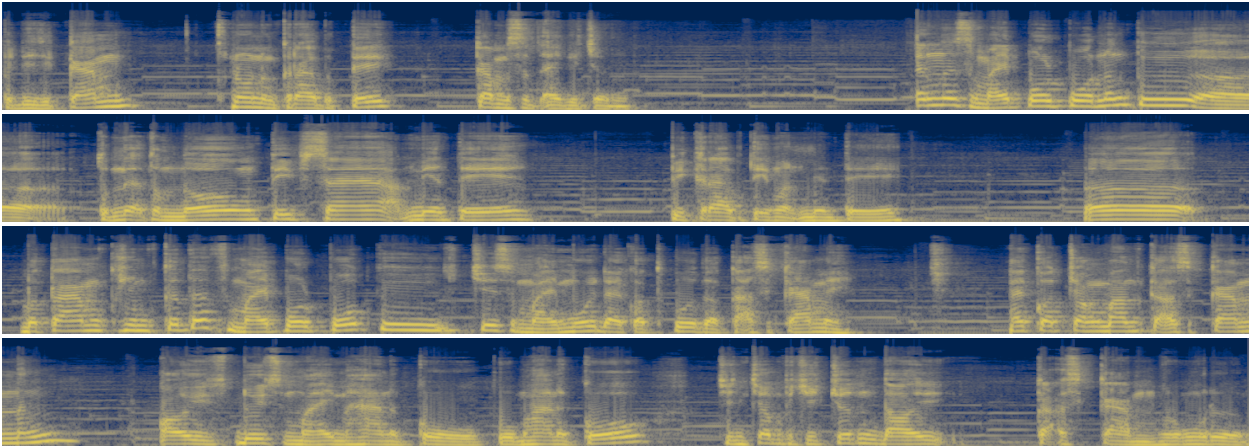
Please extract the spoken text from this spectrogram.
ពាណិជ្ជកម្មក្នុងនិងក្រៅប្រទេសកម្មសិទ្ធិឯកជនចឹងនៅសម័យពលពតហ្នឹងគឺទំនាក់ទំនងទីផ្សារអត់មានទេ ពីក្រៅប្រទេសមិនមានទេអឺ បើតាមខ្ញុំគិតទៅសម័យពលពតគឺជាសម័យមួយដែលគាត់ធ្វើតែកសិកម្មឯងហើយគាត់ចង់បានកសិកម្មហ្នឹងឲ្យដូចសម័យមហានគរព្រោះមហានគរចិញ្ចឹមប្រជាជនដោយកសិកម្មរុងរឿង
